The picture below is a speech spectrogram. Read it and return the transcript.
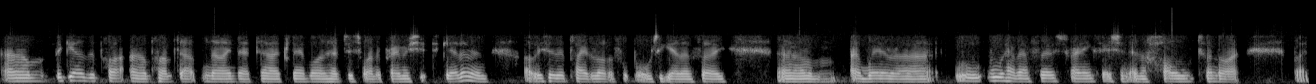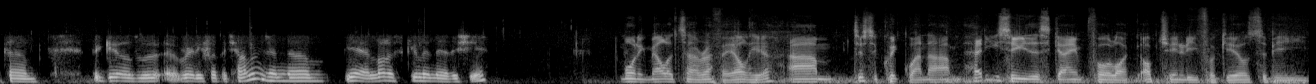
Um, the girls are pu- uh, pumped up knowing that uh, Claremont have just won a premiership together, and obviously they've played a lot of football together. So, um, and we're uh, we'll, we'll, have our first training session as a whole tonight. But um, the girls were ready for the challenge, and um, yeah, a lot of skill in there this year. Morning, Mel. It's uh, Raphael here. Um, just a quick one. Um, how do you see this game for like opportunity for girls to be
